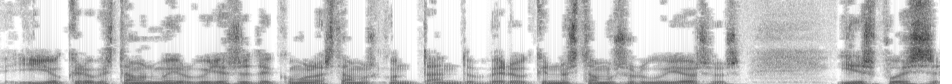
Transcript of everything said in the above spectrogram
Yo creo que estamos muy orgullosos de cómo la estamos contando, pero que no estamos orgullosos. Y después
